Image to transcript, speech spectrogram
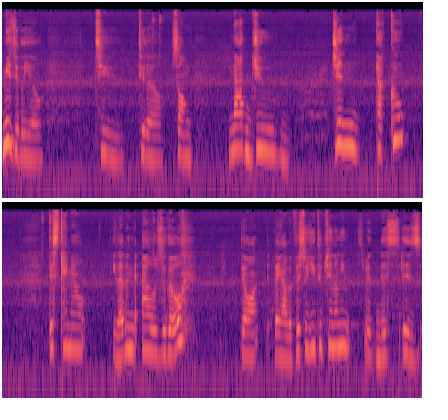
music video to to the song Naju Jinkaku. This came out 11 hours ago. they on they have official YouTube channel links with this is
